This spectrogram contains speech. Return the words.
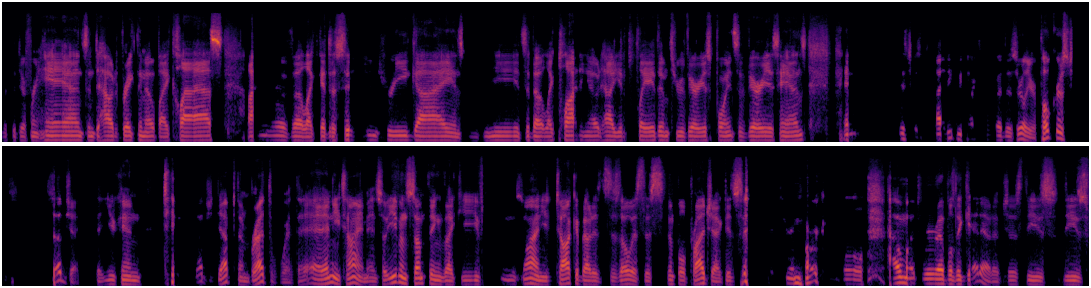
with the different hands and how to break them out by class. I'm more of a, like a decision tree guy, and for me, it's about like plotting out how you'd play them through various points of various hands. And it's just, I think we talked about this earlier. Poker's subject that you can take such depth and breadth with at any time. And so even something like you've on, you talk about it as though it's this simple project. It's, it's remarkable how much we're able to get out of just these these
